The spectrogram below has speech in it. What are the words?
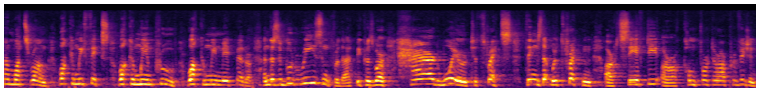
on what's wrong. What can we fix? What can we improve? What can we make better? And there's a good reason for that because we're hardwired to threats, things that will threaten our safety or our comfort or our provision.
